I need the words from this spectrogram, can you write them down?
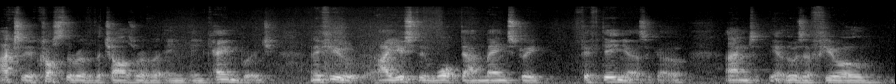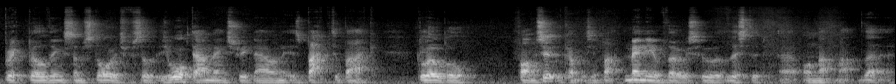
actually across the river, the Charles River in, in Cambridge. And if you, I used to walk down Main Street 15 years ago, and you know there was a few old brick buildings, some storage facilities. You walk down Main Street now, and it is back to back global pharmaceutical companies, in fact, many of those who are listed uh, on that map there.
